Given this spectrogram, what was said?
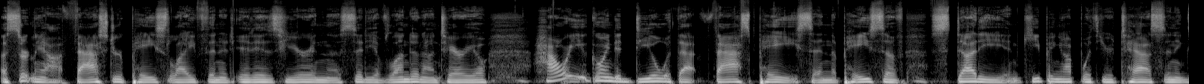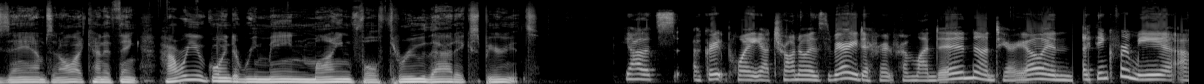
a certainly a faster paced life than it, it is here in the city of London, Ontario. How are you going to deal with that fast pace and the pace of study and keeping up with your tests and exams and all that kind of thing? How are you going to remain mindful through that experience? Yeah, that's a great point. Yeah, Toronto is very different from London, Ontario, and I think for me, uh,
